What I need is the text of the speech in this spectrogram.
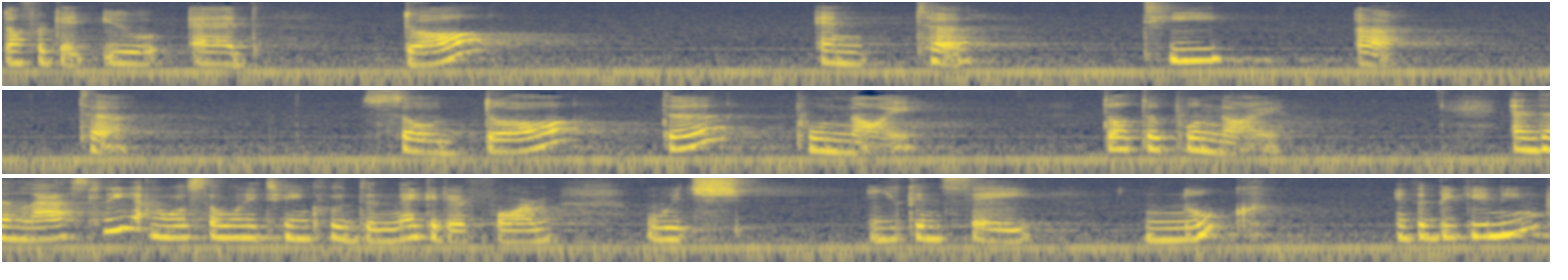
don't forget you add do and t t a t so do të punoj punoi. And then lastly, I also wanted to include the negative form, which you can say nuk in the beginning,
